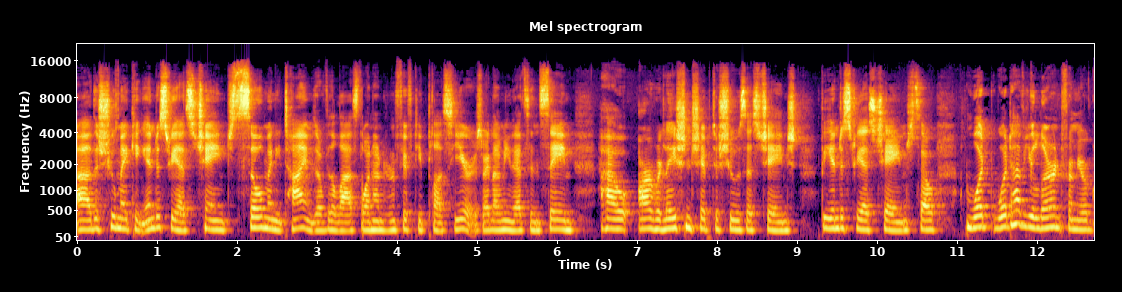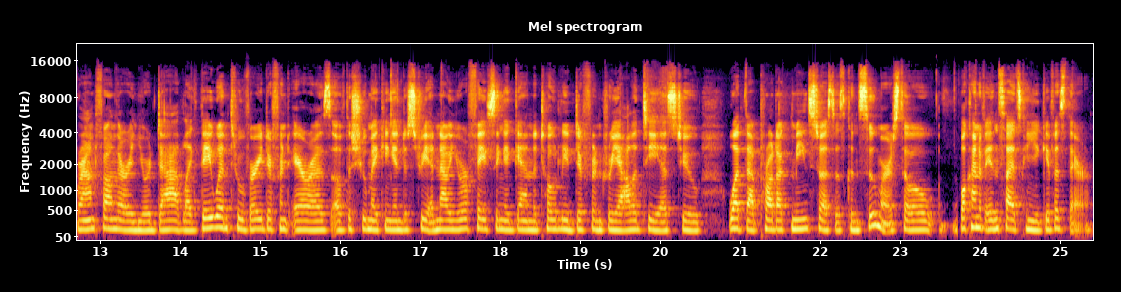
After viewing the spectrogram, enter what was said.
uh, the shoemaking industry has changed so many times over the last 150 plus years, right? I mean, that's insane how our relationship to shoes has changed. The industry has changed. So, what what have you learned from your grandfather and your dad? Like they went through very different eras of the shoemaking industry, and now you're facing again a totally different reality as to what that product means to us as consumers. So, what kind of insights can you give us there?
